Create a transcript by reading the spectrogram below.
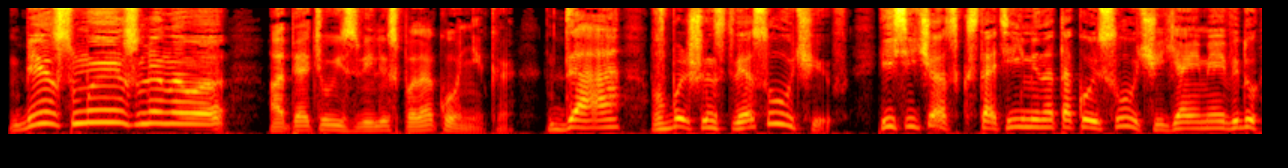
«Бессмысленного!» — опять уязвили с подоконника. «Да, в большинстве случаев. И сейчас, кстати, именно такой случай, я имею в виду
